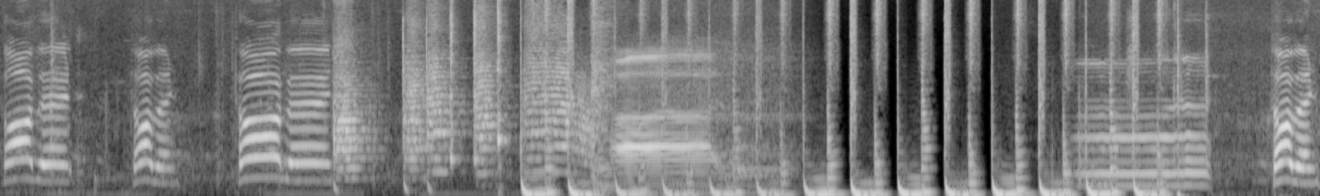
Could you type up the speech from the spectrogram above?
Torben! Torben! Torben! Torben!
